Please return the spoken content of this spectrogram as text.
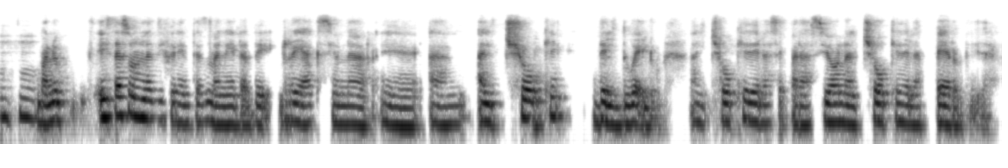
bueno, estas son las diferentes maneras de reaccionar eh, al, choque del duelo, al choque de la separación, al choque de la pérdida.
